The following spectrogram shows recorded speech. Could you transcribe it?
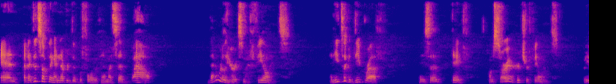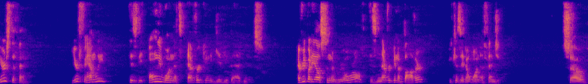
and and I did something I never did before with him. I said, "Wow, that really hurts my feelings." And he took a deep breath and he said, "Dave, I'm sorry I hurt your feelings, but here's the thing: your family is the only one that's ever going to give you bad news. Everybody else in the real world is never going to bother." because they don't want to offend you. So,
